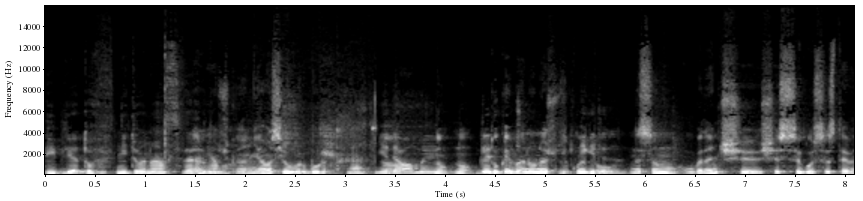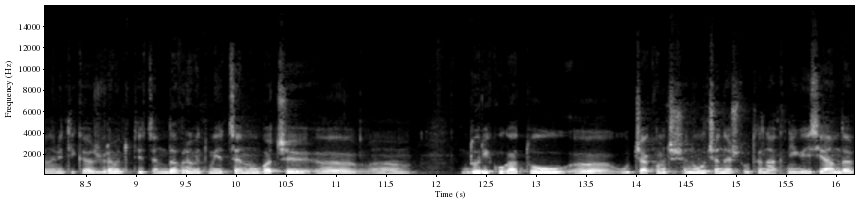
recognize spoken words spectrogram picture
Библия, то в нито една сфера да, няма. Точка, няма силвър булет. Да, ние даваме. Но, но тук има едно нещо, за което да. не съм убеден, че ще, ще се съглася с теб. Нали? Ти кажеш, времето ти е ценно. Да, времето ми е ценно, обаче а, а, дори когато а, очаквам, че ще науча нещо от една книга и сядам да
